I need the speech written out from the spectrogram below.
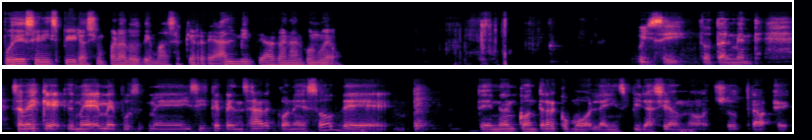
puede ser inspiración para los demás a que realmente hagan algo nuevo. Uy, sí, totalmente. Sabes que me, hiciste pensar con eso de, no encontrar como la inspiración, ¿no? Yo, eh,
